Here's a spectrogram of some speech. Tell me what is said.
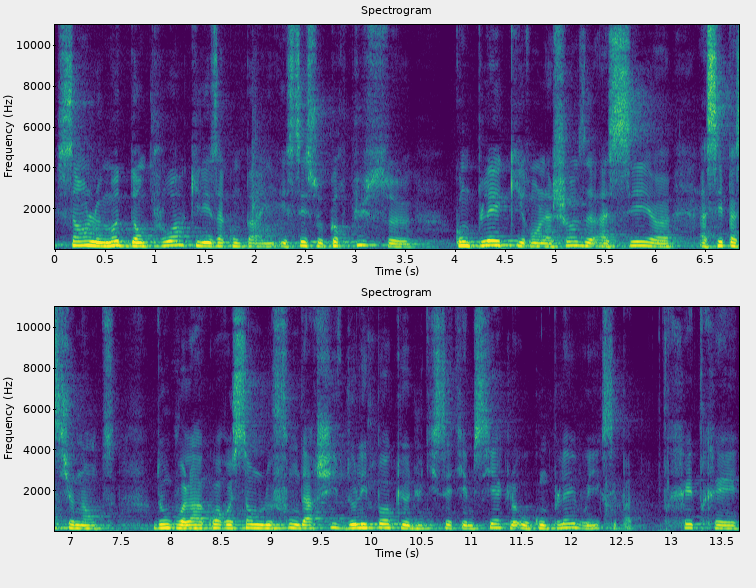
sans le mode d'emploi qui les accompagne. Et c'est ce corpus euh, complet qui rend la chose assez, euh, assez passionnante. Donc voilà à quoi ressemble le fond d'archives de l'époque du XVIIe siècle au complet. Vous voyez que c'est pas très très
